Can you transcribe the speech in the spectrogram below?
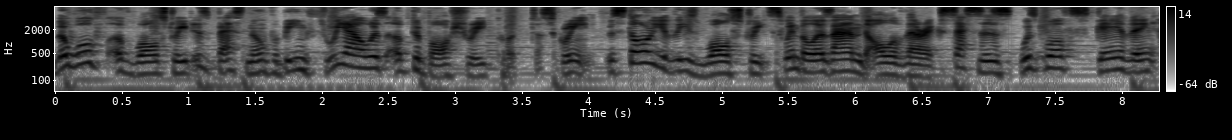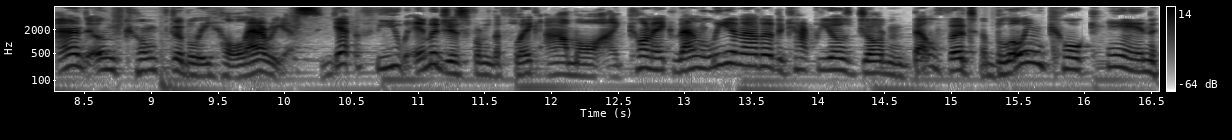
The Wolf of Wall Street is best known for being three hours of debauchery put to screen. The story of these Wall Street swindlers and all of their excesses was both scathing and uncomfortably hilarious, yet few images from the flick are more iconic than Leonardo DiCaprio's Jordan Belfort blowing cocaine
